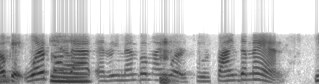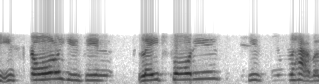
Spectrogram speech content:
Okay, work on that and remember my words. You'll find the man. He is tall. He's in late forties. He's you will have a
